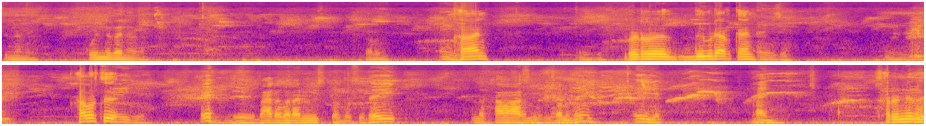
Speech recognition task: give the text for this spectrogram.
চিন্তা নেই। কইনে যায় না এটা। চলুন খান। বেটার দুই গুড়ি আর খান। খাবার তো বারা বারা মিস করতেছি না খাওয়া আছে। চলো এই এই যে। খাই সারে নিয়ে কোনো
